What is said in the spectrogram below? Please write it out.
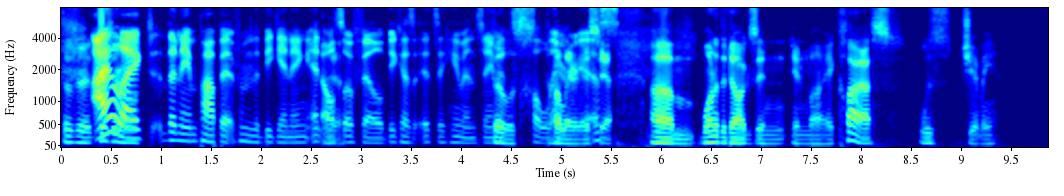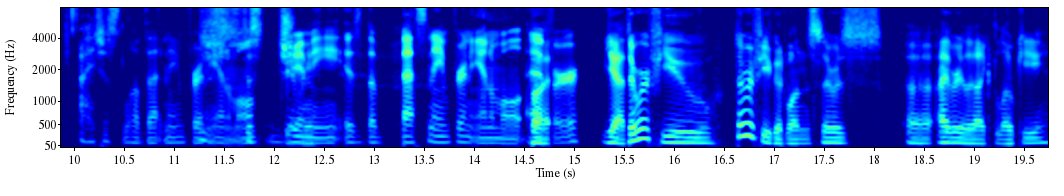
Those are. Those I are all- liked the name Poppet from the beginning and Yeah. also Phil because it's a human's name. Phil it's is hilarious. hilarious, Um, one of the dogs in in my class was Jimmy. I just love that name for an animal. just Jimmy. Jimmy. is the best name for an animal But- ever. Yeah, there were a few. There were a few good ones. There was. Uh, I really liked Loki.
